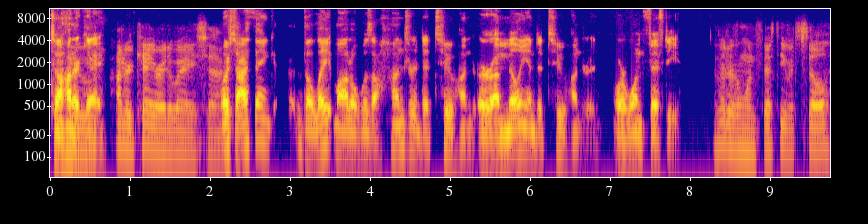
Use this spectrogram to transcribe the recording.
to 100k, hundred k right away. So which I think the late model was a 100 to 200 or a million to 200 or 150. I'm better than 150, but still,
